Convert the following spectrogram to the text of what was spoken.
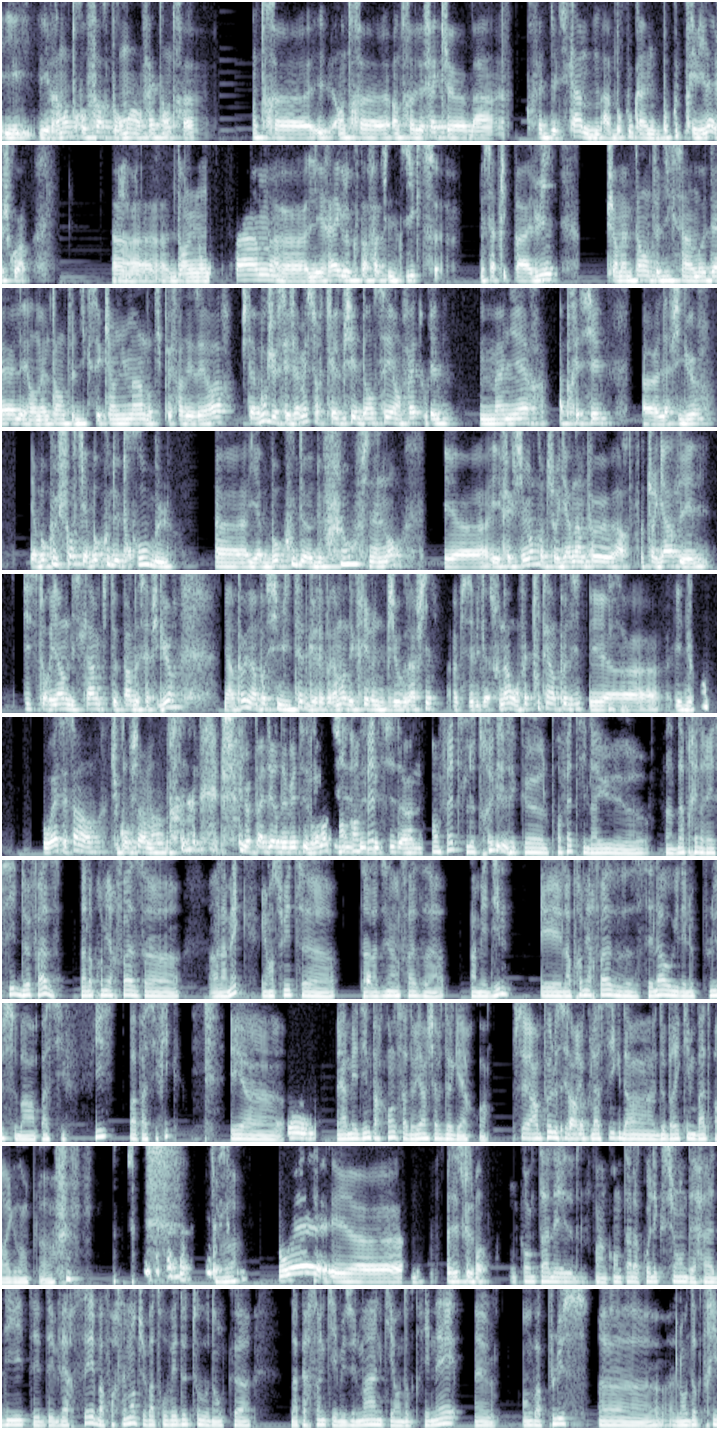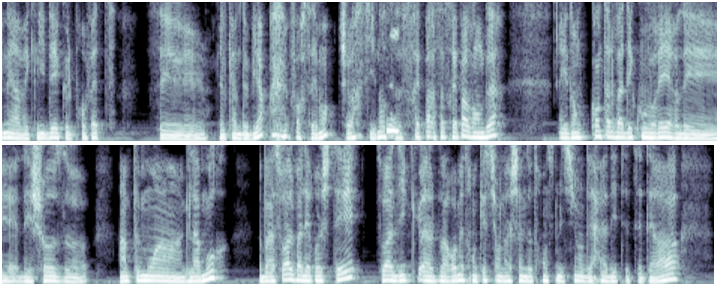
il est vraiment trop fort pour moi, en fait, entre entre, euh, entre, euh, entre le fait que bah, le prophète de l'islam a beaucoup, quand même, beaucoup de privilèges, quoi. Euh, dans le nombre de femmes, les règles que parfois qu'il dicte ne s'appliquent pas à lui. Puis en même temps, on te dit que c'est un modèle et en même temps, on te dit que c'est qu'un humain, donc il peut faire des erreurs. Je t'avoue que je sais jamais sur quel pied danser, en fait, ou quelle manière apprécier la figure. Il y a beaucoup, je trouve qu'il y a beaucoup de troubles euh, il y a beaucoup de, flou finalement. Euh, et, effectivement, quand tu regardes un peu, quand tu regardes les historiens d'islam qui te parlent de sa figure, il y a un peu l'impossibilité de vraiment d'écrire une biographie euh, vis-à-vis de la Sunna où en fait tout est un peu dit. Et, et du coup, Ouais, c'est ça, hein. tu confirmes. Hein. je veux pas dire des bêtises, vraiment, si en, fait, bêtises. En fait, le truc, c'est que le prophète, il a eu, d'après le récit, deux phases. Dans la première phase, à la Mecque. Et ensuite, euh, tu as la deuxième phase euh, à Médine. Et la première phase, c'est là où il est le plus bah, pacifiste, pas pacifique. Et, euh, à Médine, par contre, ça devient un chef de guerre, quoi. C'est un peu le ça, scénario classique d'un de Breaking Bad, par exemple. tu vois Ouais, et. Euh... Vas-y, excuse-moi. quand t'as les, enfin, quand t'as la collection des hadiths et des versets, bah forcément tu vas trouver de tout. Donc euh, la personne qui est musulmane, qui est endoctrinée, euh, on va plus l'endoctriner avec l'idée que le prophète c'est quelqu'un de bien, forcément, tu vois. Sinon, ce serait pas, ça serait pas vendeur. Et donc, quand elle va découvrir les, les choses euh, un peu moins glamour, bah, soit elle va les rejeter, soit elle dit qu'elle va remettre en question la chaîne de transmission des hadiths, etc.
